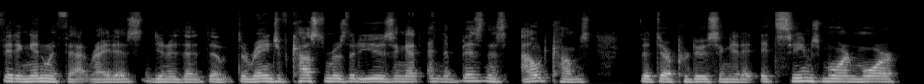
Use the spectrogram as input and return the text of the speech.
fitting in with that, right? As you know, the the the range of customers that are using it and the business outcomes that they're producing it. It, it seems more and more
